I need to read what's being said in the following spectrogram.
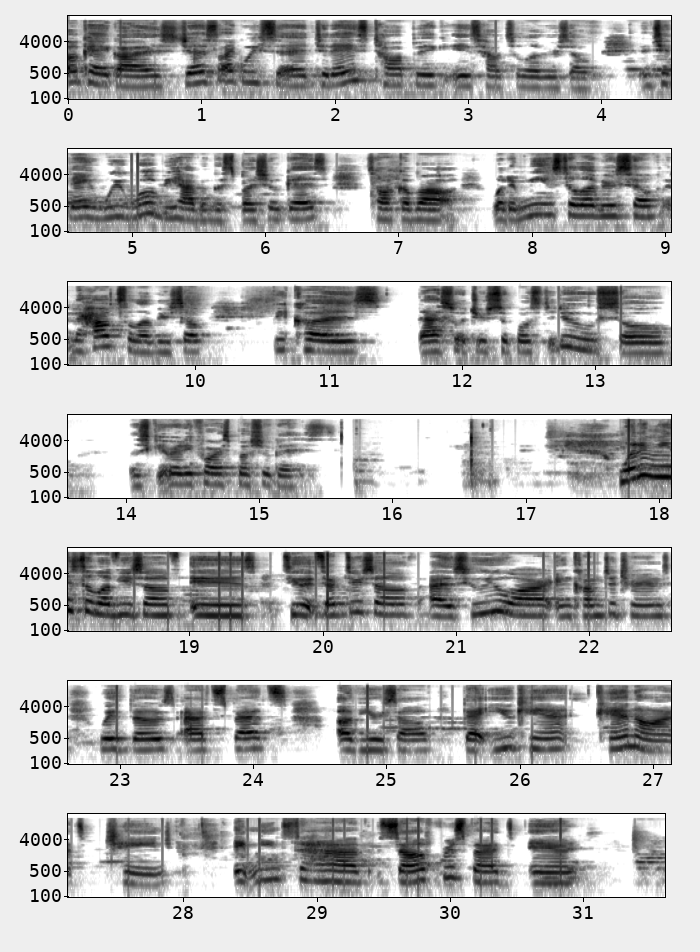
Okay, guys, just like we said, today's topic is how to love yourself. And today we will be having a special guest talk about what it means to love yourself and how to love yourself because that's what you're supposed to do. So let's get ready for our special guest. What it means to love yourself is to accept yourself as who you are and come to terms with those aspects of yourself that you can't cannot change. It means to have self-respect and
